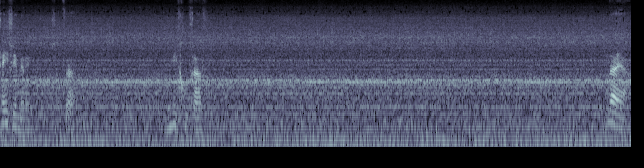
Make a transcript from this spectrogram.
geen zin meer in. Als het niet goed gaat. Nou ja.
